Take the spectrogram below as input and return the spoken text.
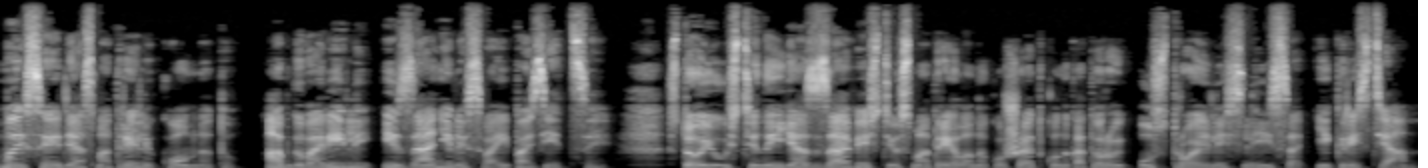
Мы с Эдди осмотрели комнату, обговорили и заняли свои позиции. Стоя у стены, я с завистью смотрела на кушетку, на которой устроились Лиса и Кристиан.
